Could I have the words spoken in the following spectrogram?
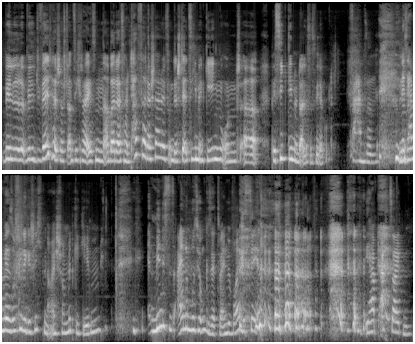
will, will die Weltherrschaft an sich reißen, aber da ist ein tapferer Sheriff und der stellt sich ihm entgegen und äh, besiegt ihn und alles ist wieder gut. Wahnsinn. Und jetzt haben wir so viele Geschichten euch schon mitgegeben. Mindestens eine muss hier umgesetzt werden. Wir wollen das sehen. Ihr habt acht Seiten.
